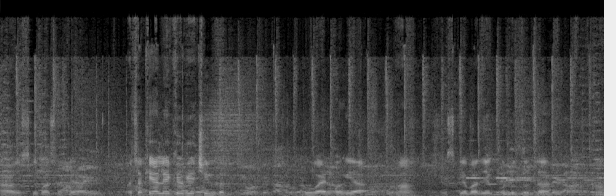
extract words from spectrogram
हाँ उसके पास हथियार अच्छा क्या लेके गए छीन कर मोबाइल हो गया हाँ उसके बाद एक ब्लूटूथ था हाँ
